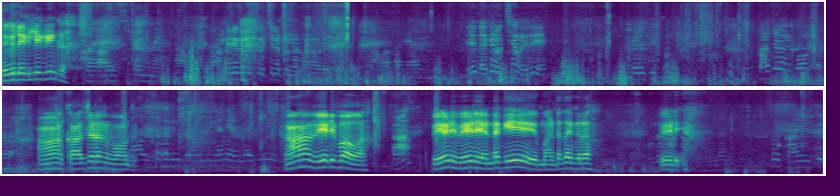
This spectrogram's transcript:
లేగు లేగు లేగు ఇంకా. అమెరికా నుంచి వచ్చినట్టు ఉన్నాడు మనవాడైతే. ఇది దగ్గర వచ్చాము ఇది. కాల్చడానికి బాగుంటుంది కదా. ఆ, కాల్చడానికి బాగుంటుంది. వేడి బావా. ఆ? వేడి వేడి ఎండకి మంట దగ్గర వేడి. సో కాయ అయితే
